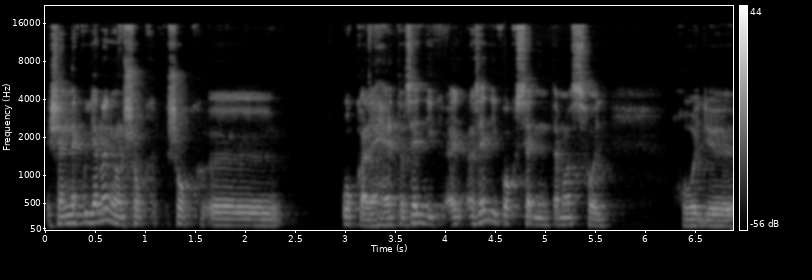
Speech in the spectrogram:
És ennek ugye nagyon sok, sok ö, oka lehet. Az egyik, az egyik ok szerintem az, hogy, hogy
